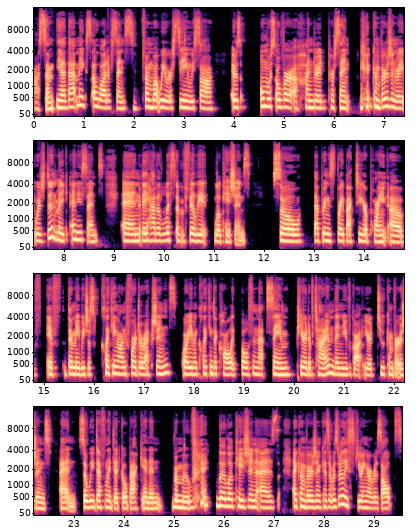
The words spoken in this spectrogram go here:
Awesome. Yeah, that makes a lot of sense. From what we were seeing, we saw it was almost over a hundred percent conversion rate, which didn't make any sense. And they had a list of affiliate locations. So that brings right back to your point of if they're maybe just clicking on for directions or even clicking to call like both in that same period of time, then you've got your two conversions. And so we definitely did go back in and remove the location as a conversion because it was really skewing our results.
